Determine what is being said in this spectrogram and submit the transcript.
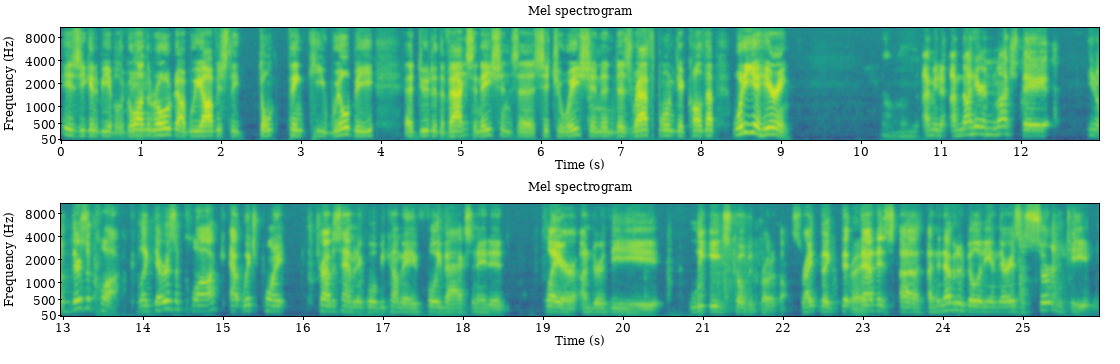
is he going to be able to go on the road? Uh, we obviously don't think he will be uh, due to the mm-hmm. vaccinations uh, situation. And does Rathbone get called up? What are you hearing? I mean, I'm not hearing much. They, you know, there's a clock. Like there is a clock at which point Travis Hamonic will become a fully vaccinated player under the league's COVID protocols, right? Like th- right. that is uh, an inevitability, and there is a certainty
